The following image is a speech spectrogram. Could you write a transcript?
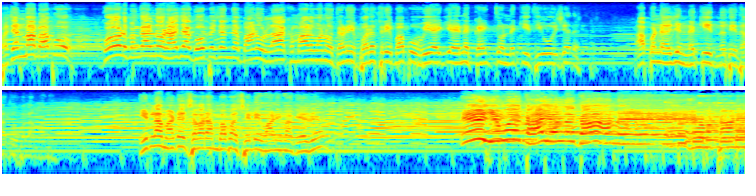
ભજનમાં બાપુ ગોળ બંગાળનો રાજા ગોપીચંદ ને બાણું લાખ માળવાનો ધણી ભરતરી બાપુ વિયા ગયા, એને કંઈક તો નક્કી થયું છે ને. આપણને હજી નક્કી જ નથી થતું ભલા. એટલા માટે સવારામ બાપા છેલ્લી વાણીમાં કહે છે, એ જીવ ઘાયલ ગાને વખાણે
